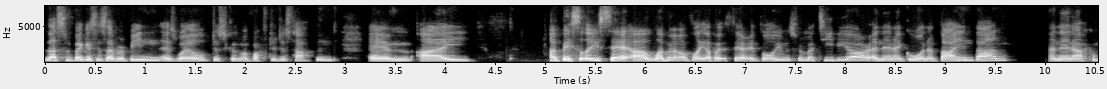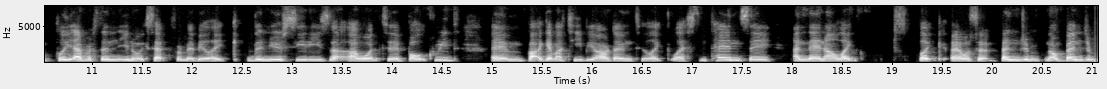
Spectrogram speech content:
that's the biggest it's ever been as well, just because my birthday just happened. Um, I I basically set a limit of like about 30 volumes for my TBR, and then I go on a buy and ban, and then I complete everything, you know, except for maybe like the new series that I want to bulk read. Um, but I get my TBR down to like less than 10, say, and then I'll like like I was at binge and not binge and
